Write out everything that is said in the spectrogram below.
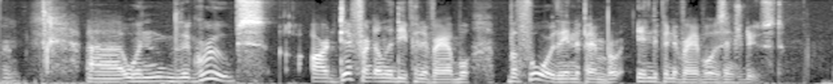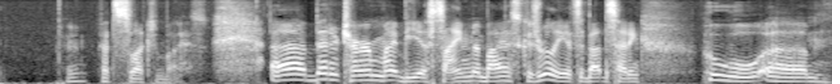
Right? Uh, when the groups are different on the dependent variable before the independent, independent variable is introduced. Okay? That's selection bias. A uh, better term might be assignment bias, because really it's about deciding who will... Um,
